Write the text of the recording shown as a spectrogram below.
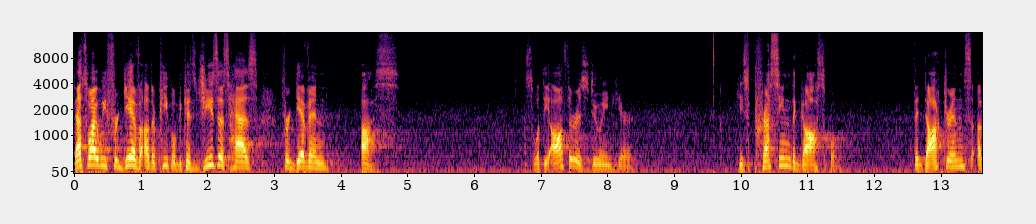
That's why we forgive other people, because Jesus has forgiven us. So, what the author is doing here, he's pressing the gospel, the doctrines of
